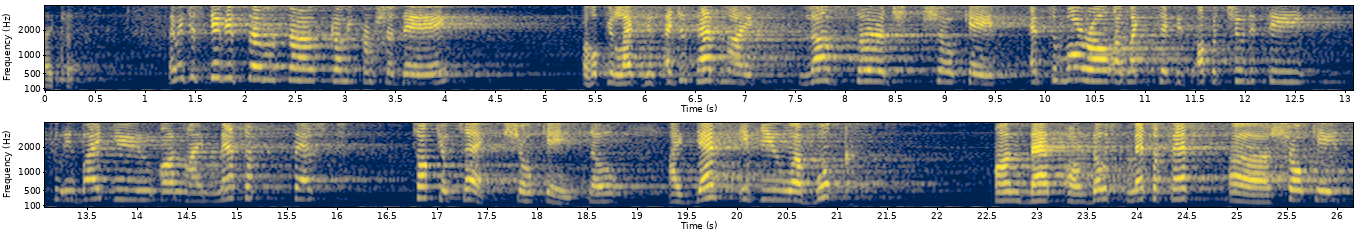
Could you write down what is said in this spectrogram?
Okay. Let me just give you some songs coming from Sade. I hope you like this. I just had my Love Surge showcase, and tomorrow I'd like to take this opportunity to invite you on my MetaFest Tokyo Tech showcase. So I guess if you uh, book on that on those MetaFest uh, showcase,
